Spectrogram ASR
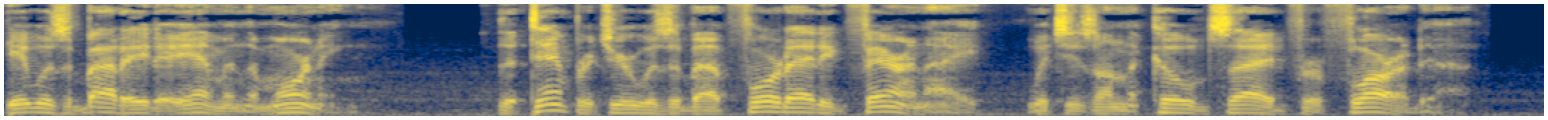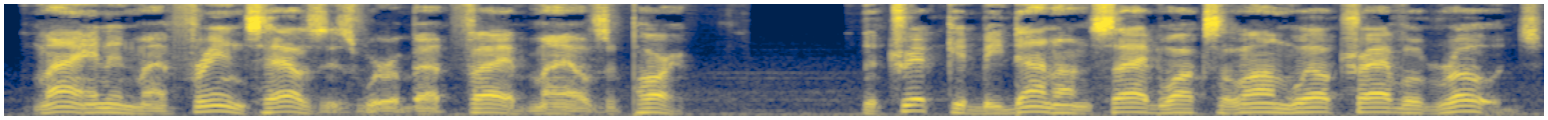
It was about 8 a.m. in the morning. The temperature was about 40 Fahrenheit, which is on the cold side for Florida. Mine and my friend's houses were about five miles apart. The trip could be done on sidewalks along well-traveled roads,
